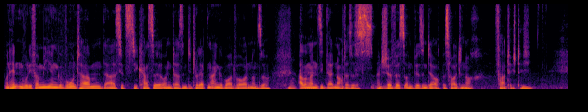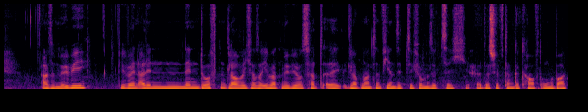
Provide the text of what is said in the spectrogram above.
Und hinten, wo die Familien gewohnt haben, da ist jetzt die Kasse und da sind die Toiletten eingebaut worden und so. Okay. Aber man sieht halt noch, dass es ein Schiff ist und wir sind ja auch bis heute noch fahrtüchtig. Also Möbi wie wir ihn alle nennen durften, glaube ich. Also Ebert Möbius hat, äh, ich glaube 1974, 75 äh, das Schiff dann gekauft, umgebaut.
